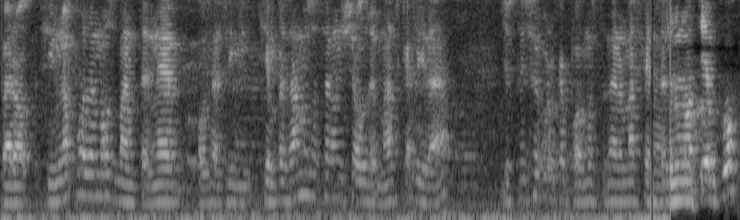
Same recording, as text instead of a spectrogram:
Pero si no podemos mantener, o sea, si, si empezamos a hacer un show de más calidad, yo estoy seguro que podemos tener más gente al mismo tiempo.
